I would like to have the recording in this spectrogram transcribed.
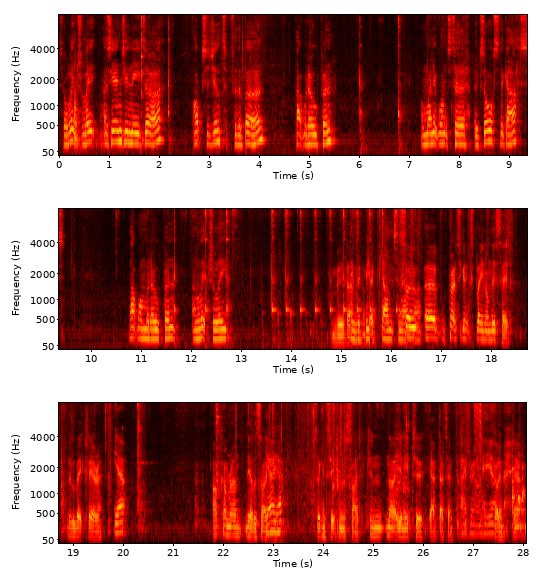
so literally as the engine needs air oxygen for the burn that would open and when it wants to exhaust the gas that one would open and literally With that, they would be okay. dancing So like that. uh, perhaps you can explain on this head a little bit clearer. Yeah, I'll come round the other side yeah, yeah. so you can see it from the side. Can no, you need to. Yeah, that's him. If I bring him here. Got him. Yeah.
